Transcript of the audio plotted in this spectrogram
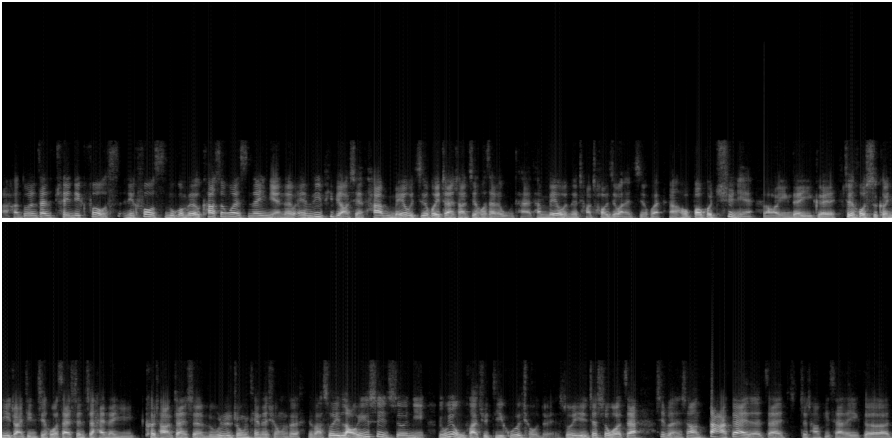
啊，很多人在吹 Nick Foles，Nick Foles 如果没有 Carson Wentz 那一年的 MVP 表现，他没有机会站上季后赛的舞台，他没有那场超级碗的机会。然后包括去年老鹰的一个最后时刻逆转进季后赛，甚至还能以客场战胜如日中天的熊队，对吧？所以老鹰是一支你永远无法去低估的球队。所以这是我在基本上大概的在这场比赛的一个。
